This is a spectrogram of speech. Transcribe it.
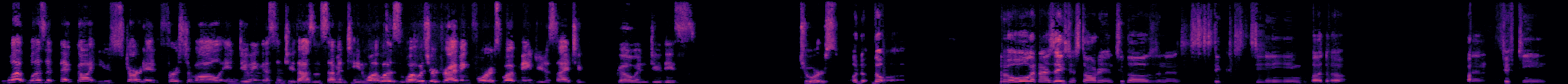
what was it that got you started first of all in doing this in 2017? What was what was your driving force? What made you decide to go and do these tours? Oh, the, the the organization started in 2016, but uh, in 15,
